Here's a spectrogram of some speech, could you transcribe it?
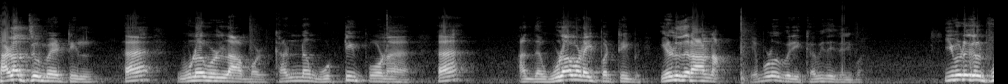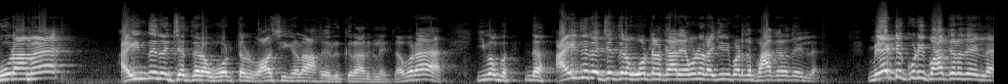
களத்து மேட்டில் ஆ, உணவில்லாமல் கண்ணம் ஒட்டி போன ஆ, அந்த உழவனை பற்றி எழுதுகிறான்னா எவ்வளோ பெரிய கவிதை தெரியுமா? இவர்கள் பூராம ஐந்து நட்சத்திர ஓட்டல் வாசிகளாக இருக்கிறார்களே தவிர இவன் இந்த ஐந்து நட்சத்திர ஓட்டல்காரன் எவனும் ரஜினி படத்தை பார்க்குறதே இல்லை. மேட்டுக்குடி பார்க்குறதே இல்லை.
